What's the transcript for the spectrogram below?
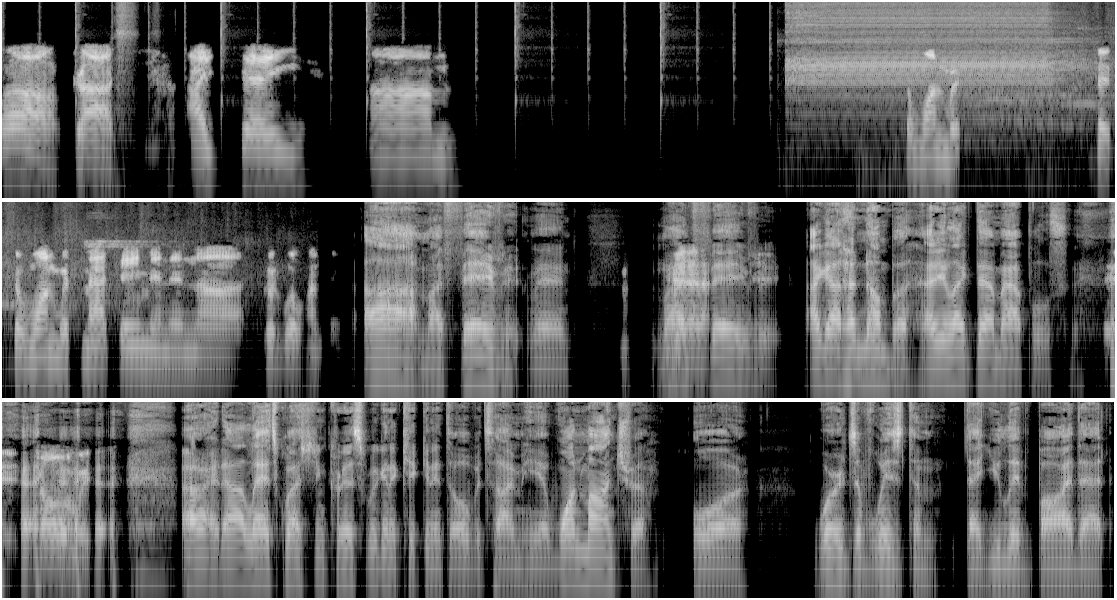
Oh gosh. I'd say um the one with the, the one with Matt Damon and uh, Good Will Hunting. Ah, my favorite, man. My favorite. I got her number. How do you like them apples? totally. All right. Uh, last question, Chris. We're going to kick it into overtime here. One mantra or words of wisdom that you live by that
